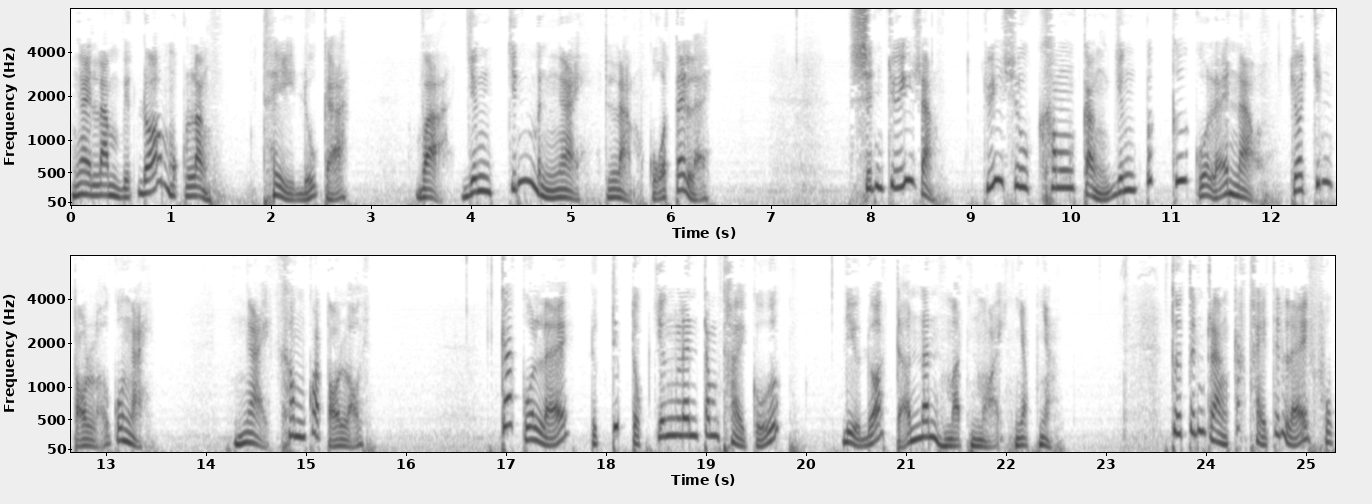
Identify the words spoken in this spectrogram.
Ngài làm việc đó một lần thì đủ cả, và dân chính mình Ngài làm của tế lễ. Xin chú ý rằng, Chúa Giêsu không cần dân bất cứ của lễ nào cho chính tội lỗi của Ngài. Ngài không có tội lỗi. Các của lễ được tiếp tục dâng lên trong thời của ước, điều đó trở nên mệt mỏi nhọc nhằn. Tôi tin rằng các thầy tế lễ phục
